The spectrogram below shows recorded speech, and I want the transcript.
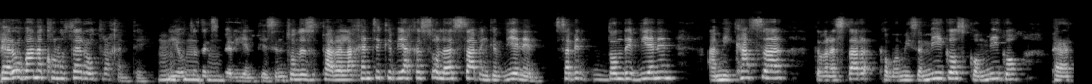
pero van a conocer otra gente y otras experiencias. Entonces, para la gente que viaja sola, saben que vienen, saben dónde vienen a mi casa, que van a estar como mis amigos conmigo, pero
